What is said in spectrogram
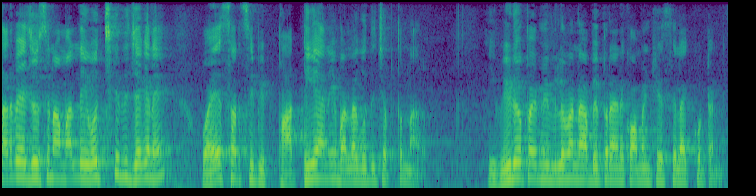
సర్వే చూసినా మళ్ళీ వచ్చేది జగనే వైఎస్ఆర్సీపీ పార్టీ అని బల్లగుద్ది చెప్తున్నారు. ఈ వీడియోపై మీ విలువైన అభిప్రాయాన్ని కామెంట్ చేసి లైక్ కొట్టండి.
